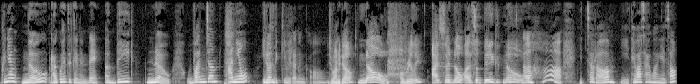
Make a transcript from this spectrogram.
그냥 no라고 해도 되는데 a big no, 완전 아니요 이런 느낌이라는 거. Do you want to go? No. Oh, really? I said no. That's a big no. 아하, 이처럼 이 대화 상황에서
